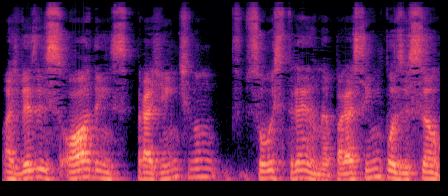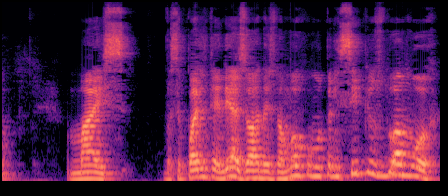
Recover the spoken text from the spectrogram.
Às vezes, ordens para a gente não sou estranho, né? parece imposição, mas você pode entender as ordens do amor como princípios do amor,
